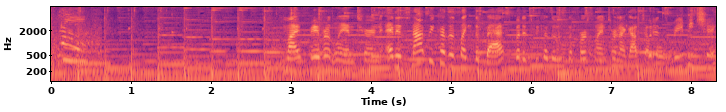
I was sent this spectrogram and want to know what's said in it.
Puppy. My favorite lantern, and it's not because it's like the best, but it's because it was the first lantern I got to hold. But it's Baby Chick.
